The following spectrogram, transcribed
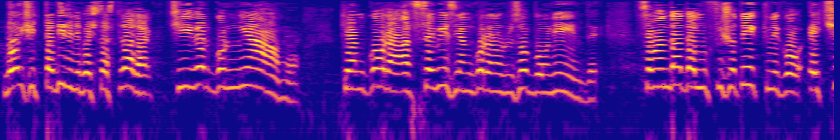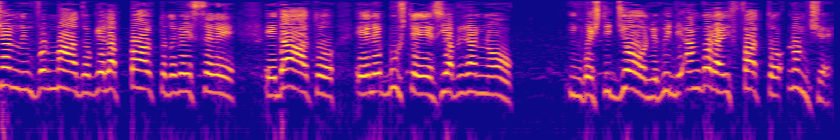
noi cittadini di questa strada ci vergogniamo che ancora a sei mesi ancora non risolvono niente. Siamo andati all'ufficio tecnico e ci hanno informato che l'appalto deve essere dato e le buste si apriranno in questi giorni, quindi ancora il fatto non c'è.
